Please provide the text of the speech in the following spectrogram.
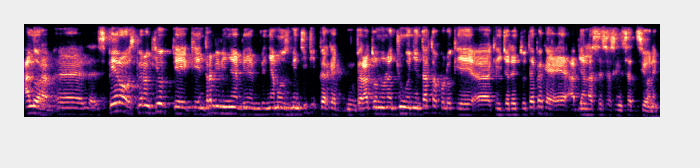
Allora, eh, spero, spero, anch'io che, che entrambi veniamo smentiti perché peraltro non aggiungo nient'altro a quello che, eh, che, hai già detto te perché abbiamo la stessa sensazione.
